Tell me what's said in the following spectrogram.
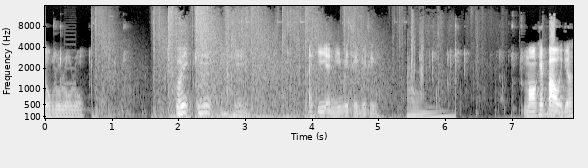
ลงลงลงลงเฮ้ยอืมอื้อหือไอ้กี้อันนี้ไม่ถึงไม่ถึง มองแค่เป้าอย่างเดียว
